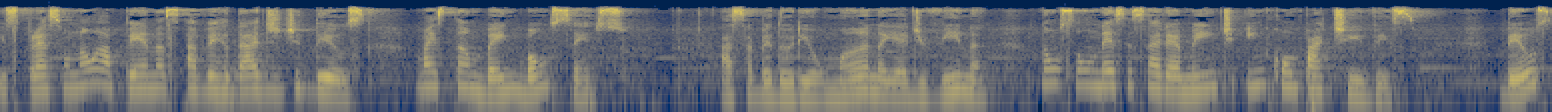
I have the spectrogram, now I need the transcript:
expressam não apenas a verdade de Deus, mas também bom senso. A sabedoria humana e a divina não são necessariamente incompatíveis. Deus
